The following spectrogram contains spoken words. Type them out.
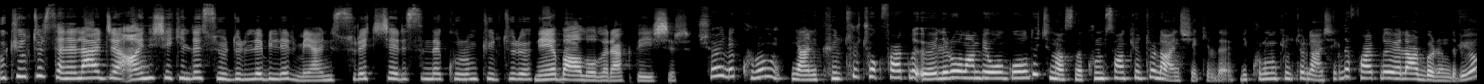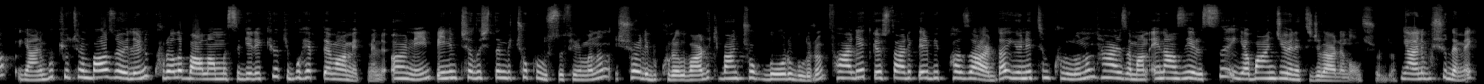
Bu kültür senelerce aynı şekilde sürdürülebilir mi? Yani süreç içerisinde kurum kültürü neye bağlı olarak değişir? Şöyle kurum yani kültür çok farklı öğeleri olan bir olgu olduğu için aslında kurumsal kültür de aynı şekilde. Bir kurumun kültürü de aynı şekilde farklı öğeler barındırıyor. Yani bu kültürün bazı öğelerinin kurala bağlanması gerekiyor ki bu hep devam etmeli. Örneğin benim çalıştığım bir çok uluslu firmanın şöyle bir kuralı vardı ki ben çok doğru bulurum. Faaliyet gösterdikleri bir pazarda yönetim kurulunun her zaman en az yarısı yabancı yöneticilerden oluşurdu. Yani bu şu demek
